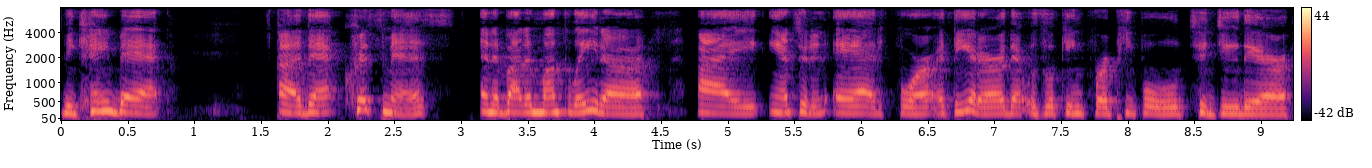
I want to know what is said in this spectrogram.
we came back uh, that Christmas. And about a month later, I answered an ad for a theater that was looking for people to do their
